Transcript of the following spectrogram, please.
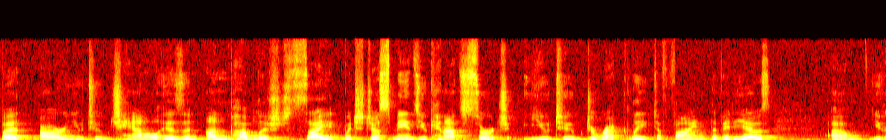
but our YouTube channel is an unpublished site, which just means you cannot search YouTube directly to find the videos. Um, You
